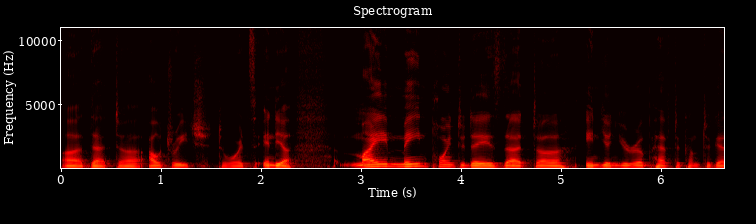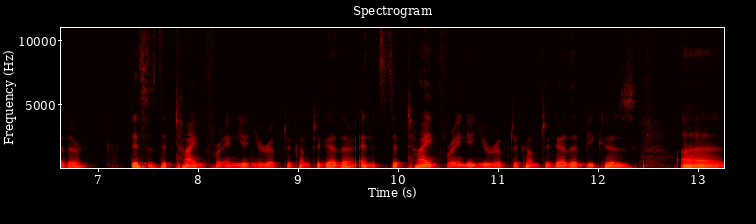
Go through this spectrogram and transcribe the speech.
uh, that uh, outreach towards India. My main point today is that uh, India and Europe have to come together this is the time for India and Europe to come together, and it's the time for India and Europe to come together because uh,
